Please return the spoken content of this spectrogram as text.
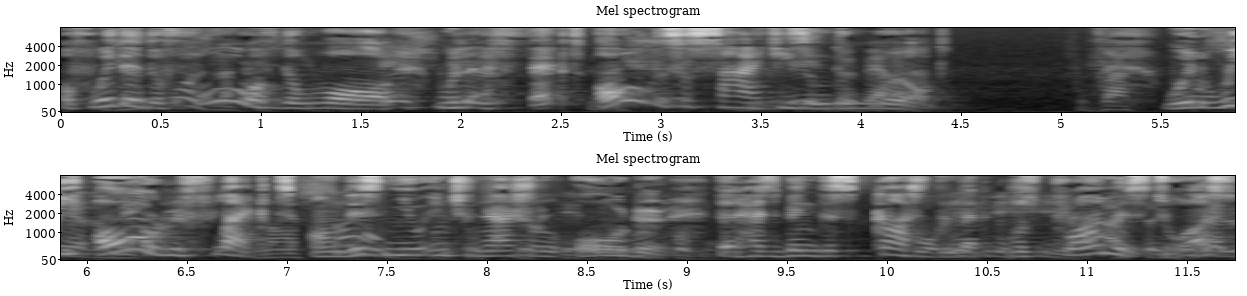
of whether the fall of the wall will affect all the societies in the world. Will we all reflect on this new international order that has been discussed and that was promised to us?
